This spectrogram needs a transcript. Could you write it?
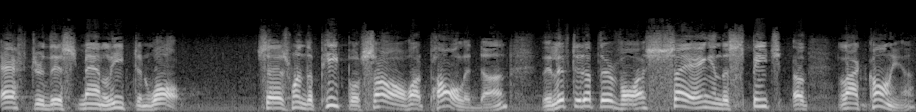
after this man leaped and walked, says, When the people saw what Paul had done, they lifted up their voice, saying in the speech of Lycaonia,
